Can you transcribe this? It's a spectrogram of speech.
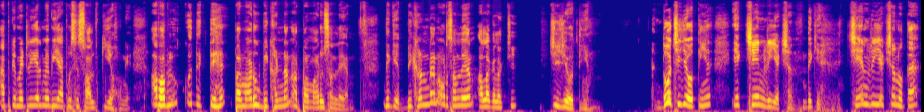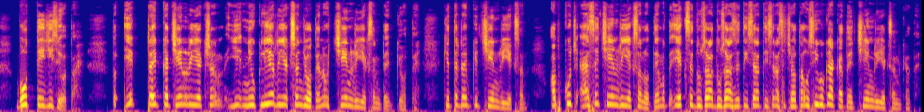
आपके मटेरियल में भी आप उसे सॉल्व किए होंगे। अब हम लोग को देखते हैं परमाणु विखंडन और परमाणु संलयन। देखिए, विखंडन और संलयन अलग अलग चीज़ चीज़ें होती हैं। दो चीज़ें होती हैं, एक चेन रिएक्शन देखिए चेन रिएक्शन होता है, बहुत तेज़ी से होता है। तो एक टाइप का चेन रिएक्शन ये न्यूक्लियर रिएक्शन जो होते हैं ना, वो चेन रिएक्शन टाइप के होते हैं। कितने टाइप के चेन रिएक्शन अब कुछ ऐसे चेन रिएक्शन होते हैं मतलब एक से दूसरा दूसरा से तीसरा तीसरा से चौथा, उसी को क्या कहते हैं? चेन रिएक्शन कहते हैं।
